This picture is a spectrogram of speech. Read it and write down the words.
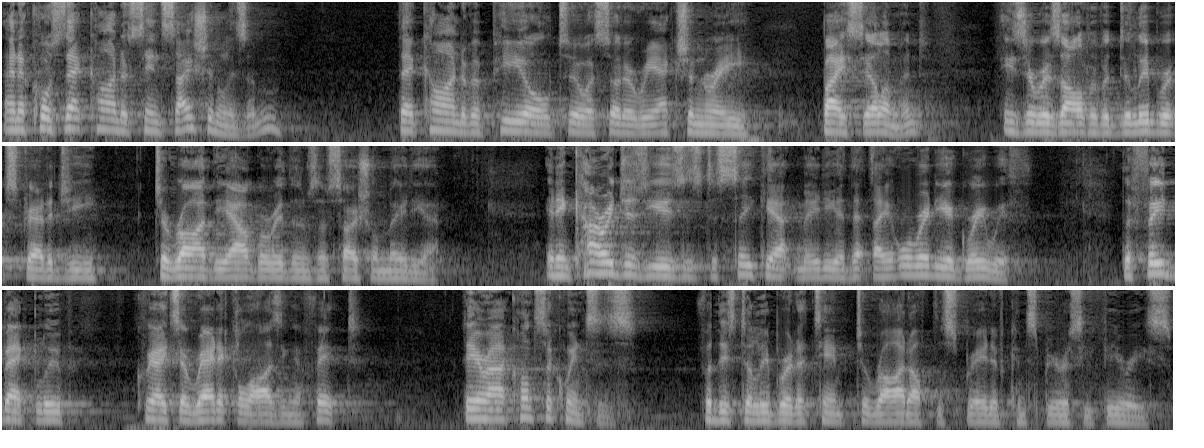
And of course that kind of sensationalism, that kind of appeal to a sort of reactionary base element is a result of a deliberate strategy to ride the algorithms of social media. It encourages users to seek out media that they already agree with. The feedback loop creates a radicalising effect. There are consequences for this deliberate attempt to ride off the spread of conspiracy theories.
